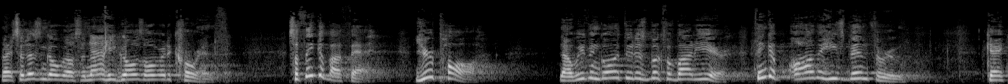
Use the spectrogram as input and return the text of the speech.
Right? So it doesn't go well. So now he goes over to Corinth. So think about that. You're Paul. Now we've been going through this book for about a year. Think of all that he's been through. Okay?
